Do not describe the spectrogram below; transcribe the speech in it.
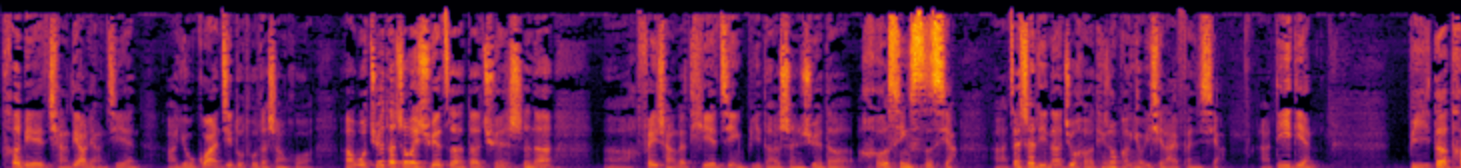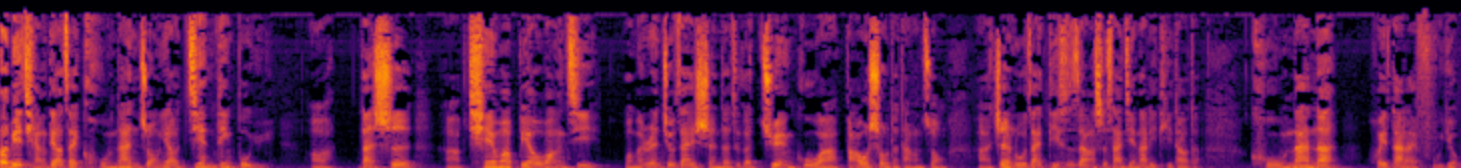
特别强调两件啊，有关基督徒的生活啊。我觉得这位学者的诠释呢，呃，非常的贴近彼得神学的核心思想啊。在这里呢，就和听众朋友一起来分享啊。第一点，彼得特别强调在苦难中要坚定不移哦，但是啊，千万不要忘记，我们仍旧在神的这个眷顾啊、保守的当中啊。正如在第四章十三节那里提到的。苦难呢，会带来福佑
